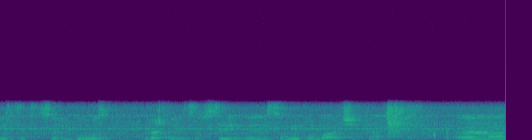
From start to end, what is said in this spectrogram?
місце, це все відбулось, зрештою це всі е, самі побачите. Е,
